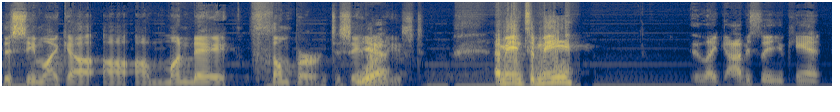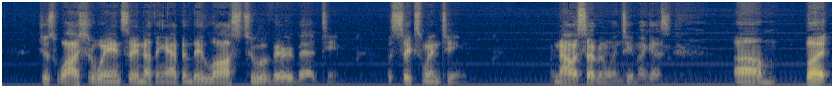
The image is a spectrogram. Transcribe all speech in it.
this seemed like a, a, a Monday thumper, to say yeah. the least. I mean, to me, like obviously you can't just wash it away and say nothing happened. They lost to a very bad team, a six-win team, now a seven-win team, I guess. Um, but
